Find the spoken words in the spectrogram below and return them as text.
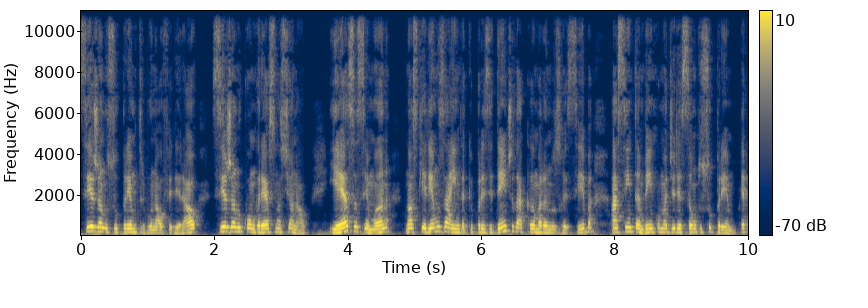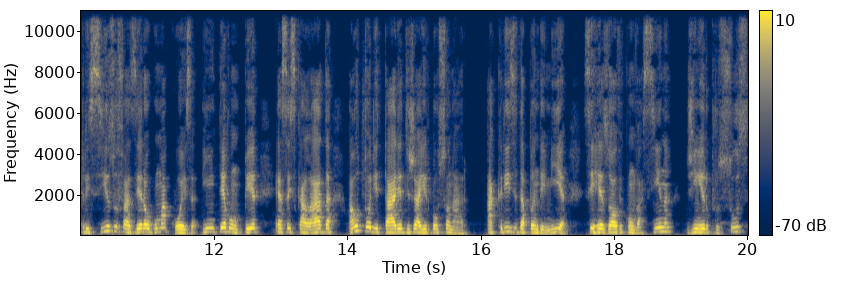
seja no Supremo Tribunal Federal, seja no Congresso Nacional. E essa semana nós queremos ainda que o presidente da Câmara nos receba, assim também como a direção do Supremo. É preciso fazer alguma coisa e interromper essa escalada autoritária de Jair Bolsonaro. A crise da pandemia se resolve com vacina, dinheiro para o SUS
